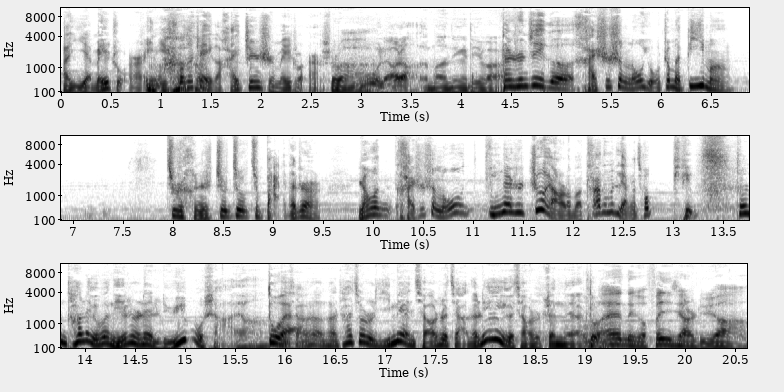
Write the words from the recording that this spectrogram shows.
啊，也没准儿。哎，你说的这个还真是没准儿。是吧？云雾缭绕的嘛，那个地方。但是这个海市蜃楼有这么低吗？就是很就就就摆在这儿，然后海市蜃楼不应该是这样的吗？他他妈两个桥平，但是他这个问题是那驴不傻呀，对想想看，他就是一面桥是假的，另一个桥是真的呀。我们来那个分析一下驴啊，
